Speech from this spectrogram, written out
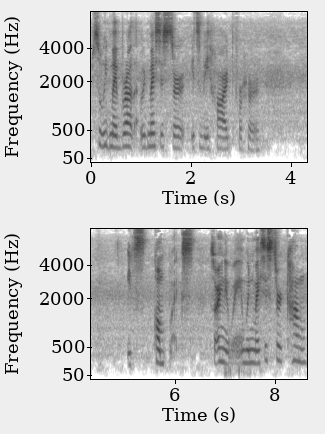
So with my brother with my sister it's a bit hard for her. It's complex. So anyway when my sister come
